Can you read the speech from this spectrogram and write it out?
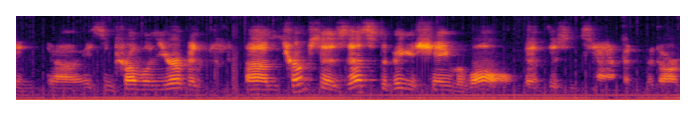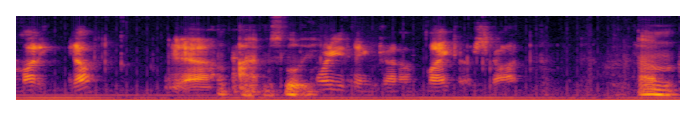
and uh, it's in trouble in Europe. And um, Trump says that's the biggest shame of all that this has happened with our money, you know? Yeah. Absolutely. What do you think, uh, Mike or Scott? Um,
